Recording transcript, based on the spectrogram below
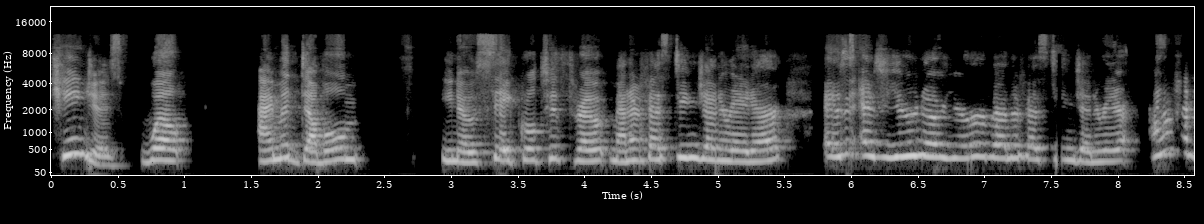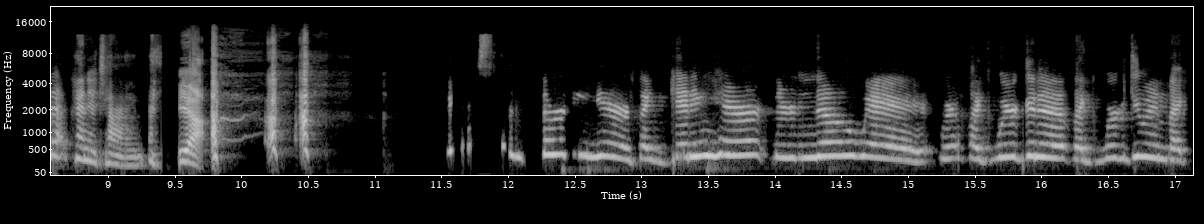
changes. Well, I'm a double you know, sacral to throat manifesting generator. As, as you know, you're a manifesting generator. I don't have that kind of time. Yeah. 30 years, like getting here, there's no way we're like, we're gonna, like, we're doing like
